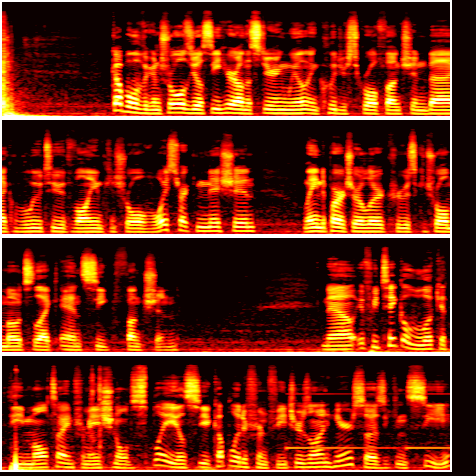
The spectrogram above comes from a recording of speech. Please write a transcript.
A couple of the controls you'll see here on the steering wheel include your scroll function back, Bluetooth volume control, voice recognition, lane departure alert, cruise control mode select, and seek function. Now, if we take a look at the multi-informational display, you'll see a couple of different features on here. So as you can see,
